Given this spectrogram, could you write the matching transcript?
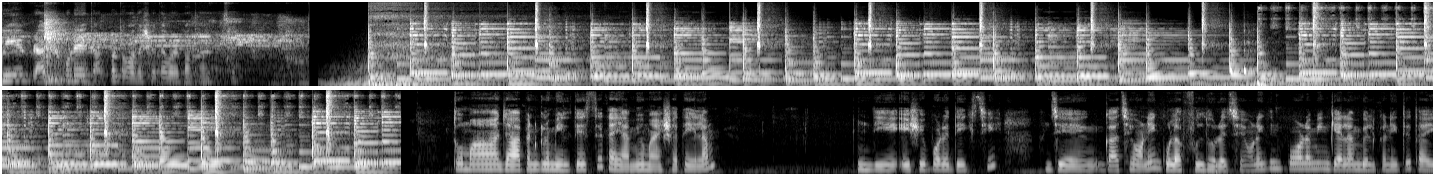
ধুয়ে ব্রাশ করে তারপর তোমাদের সাথে আবার কথা হচ্ছে। তো মা, জামা প্যান্টগুলো মেলতে এসছে, তাই আমিও মায়ের সাথে এলাম। দিয়ে এসে পরে দেখছি যে গাছে অনেক গোলাপ ফুল ধরেছে। অনেকদিন পর আমি গেলাম বেলকানিতে, তাই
